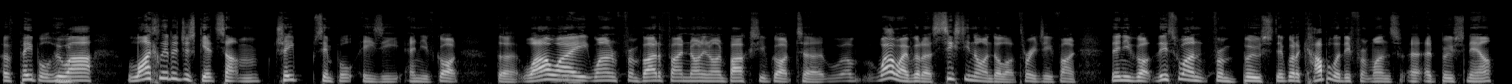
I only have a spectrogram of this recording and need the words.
of people who are likely to just get something cheap, simple, easy. And you've got the Huawei one from Vodafone, ninety nine bucks. You've got uh, Huawei. have got a sixty nine dollar three G phone. Then you've got this one from Boost. They've got a couple of different ones uh, at Boost now,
